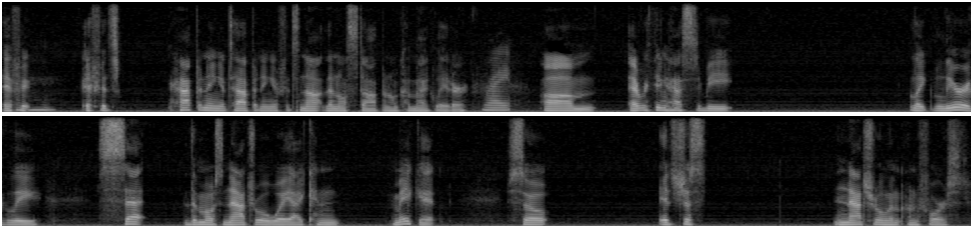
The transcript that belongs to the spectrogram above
If it Mhm. If it's happening, it's happening. If it's not, then I'll stop and I'll come back later. right. um, everything has to be like lyrically set the most natural way I can make it. So it's just natural and unforced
